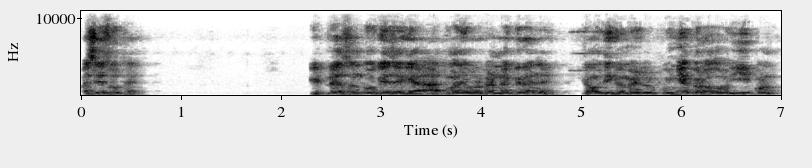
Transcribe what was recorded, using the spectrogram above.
પછી શું થાય? એટલે સંતો કહે છે કે આત્માની ઓળખાણ ન કરે ને ત્યાં સુધી ગમે એટલું પુણ્ય કરો તો એ પણ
